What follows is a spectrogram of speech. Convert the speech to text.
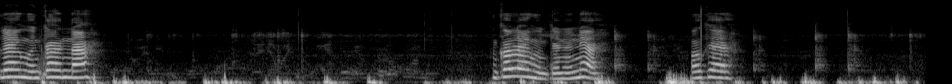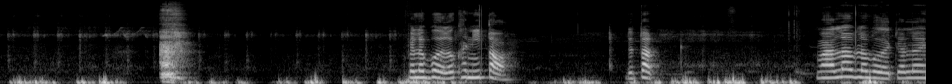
แรงเหมือนกันนะ มันก็แรงเหมือนกันนะเนี่ย โอเคไประเบิดรถคันนี้ต่อ เดี๋ยวตัด มาเริ่มระเบิดกันเลย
